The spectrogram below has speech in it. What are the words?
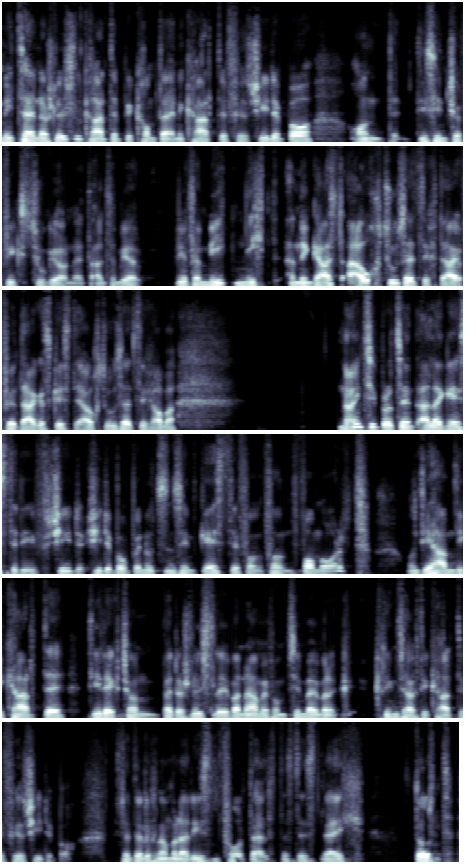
mit seiner Schlüsselkarte bekommt er eine Karte fürs Skidepot und die sind schon fix zugeordnet. Also wir, wir vermieten nicht an den Gast auch zusätzlich, für Tagesgäste auch zusätzlich, aber 90 Prozent aller Gäste, die Skidepot benutzen, sind Gäste von, von, vom Ort und die haben die Karte direkt schon bei der Schlüsselübernahme vom Zimmer über, kriegen sie auch die Karte fürs Skidepot. Das ist natürlich nochmal ein Riesenvorteil, dass das gleich dort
